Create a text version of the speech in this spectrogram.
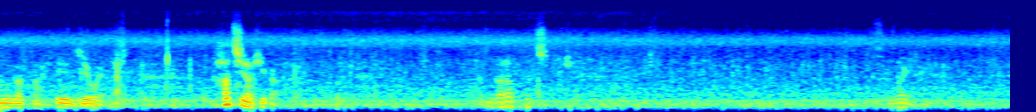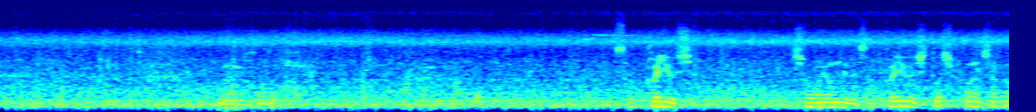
銭形平次親八の日がガラッパチすごいね。なるほど。作家有志。昭和40年作家有志と出版社が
